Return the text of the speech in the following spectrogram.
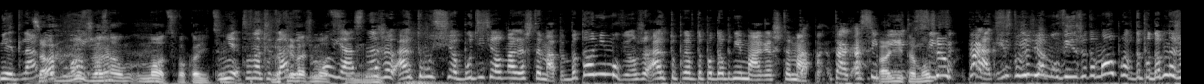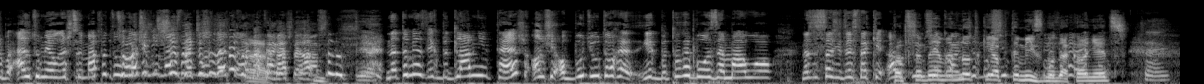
Nie, dla Co? mnie... Może. Poznał moc w okolicy. Nie, to znaczy dla mnie było mocy, jasne, że Altu musi się obudzić i on ma resztę mapy, bo to oni mówią, że Altu prawdopodobnie ma resztę mapy. Tak, a CP... Oni to mówią? CP tak, Tak, jest Livia mówi, że to mało prawdopodobne, żeby Altu miał resztę mapy, to, To znaczy, oczywiście że znaczy, że na pewno ma tę mapę, absolutnie. Natomiast jakby dla mnie też, on się obudził trochę, jakby trochę było za mało, na zasadzie to jest takie... o, Potrzebujemy kończy, nutki musi- optymizmu na koniec. Tak.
